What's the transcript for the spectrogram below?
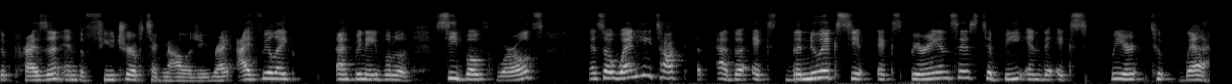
the present and the future of technology right i feel like i've been able to see both worlds and so when he talked at the ex, the new ex, experiences to be in the experience to well,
